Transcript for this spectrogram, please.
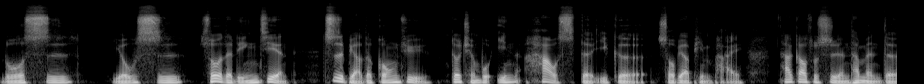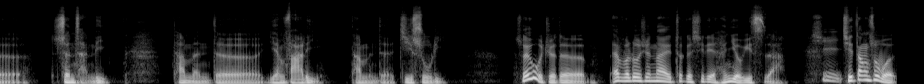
螺丝、油丝、所有的零件、制表的工具都全部 in house 的一个手表品牌。他告诉世人他们的生产力、他们的研发力、他们的技术力。所以我觉得 Evolution Nine 这个系列很有意思啊。是，其实当初我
